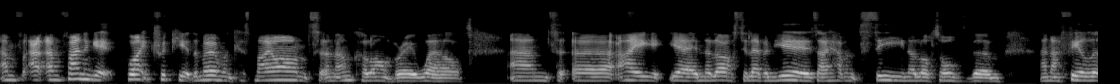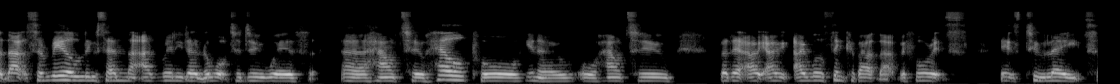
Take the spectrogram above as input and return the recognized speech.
I'm I'm finding it quite tricky at the moment because my aunt and uncle aren't very well, and uh, I yeah in the last eleven years I haven't seen a lot of them, and I feel that that's a real loose end that I really don't know what to do with, uh, how to help or you know or how to, but I, I I will think about that before it's it's too late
